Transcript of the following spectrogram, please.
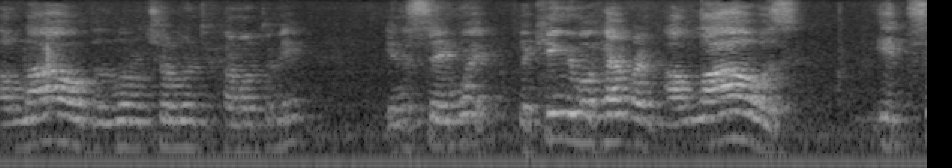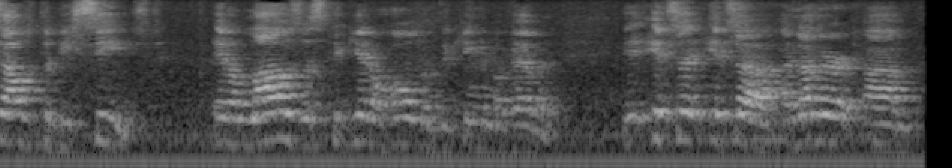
Allow the little children to come unto me? in the same way. The kingdom of heaven allows itself to be seized. It allows us to get a hold of the kingdom of heaven. It's a it's a another um,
